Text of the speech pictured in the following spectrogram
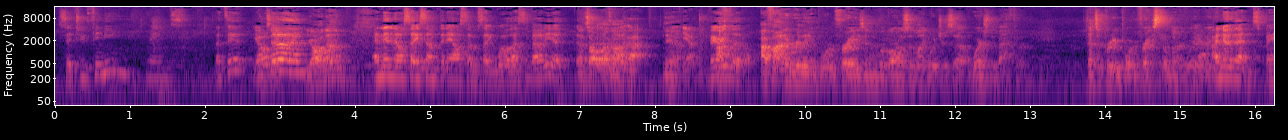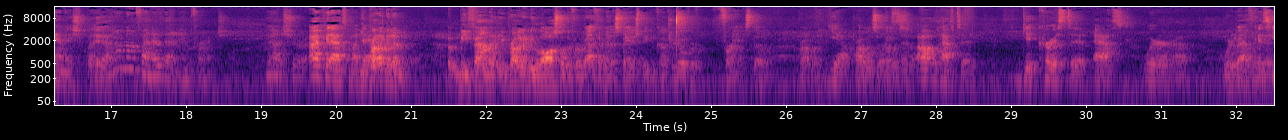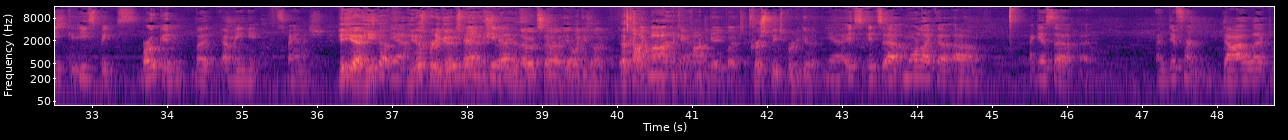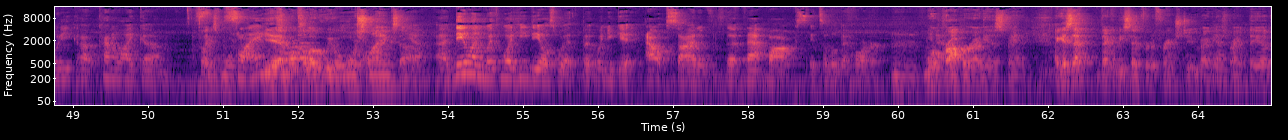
c'est tout fini means that's it y'all That's it. done Y'all done? and then they'll say something else i'm saying well that's about it That's all I got. Yeah. yeah very I- little I find a really important phrase, and regardless of language, is uh, "Where's the bathroom?" That's a pretty important phrase to learn. Where yeah i know that in spanish but Yeah. i don't know if i know that in french i'm Yeah. not sure i could ask my dad You're probably gonna be found. You're probably gonna be lost looking for a bathroom in a Spanish-speaking country over France, though. Probably. Yeah, probably. So I'll have to get Chris to ask where, uh, Where the bathroom because is. he he speaks broken, but I mean he Spanish. He yeah he does Yeah. he does pretty good in He does, Spanish. he does. Even though it's uh yeah like you said like that's kind of like mine. I can't Yeah. conjugate, but Chris speaks pretty good. Yeah, it's it's uh, more like a, um, I guess a, a a different dialect. What do you call? Kind of like um, feel like it's more slang. yeah more colloquial, more Yeah. slang style. Yeah, uh, dealing with what he deals with, but when you get outside of the, that box, it's a little bit harder. hmm More Yeah. proper, I guess, Spanish. I guess that that could be said for the French too. I guess right? They have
